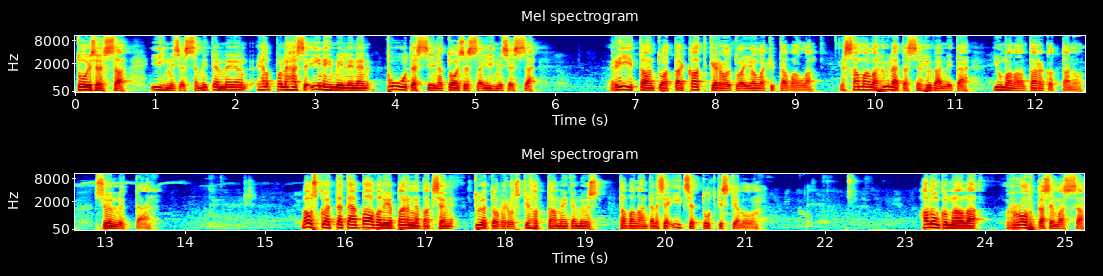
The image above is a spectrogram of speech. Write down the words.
toisessa ihmisessä, miten meidän on helppo nähdä se inhimillinen puute siinä toisessa ihmisessä, riitaantua tai katkeroitua jollakin tavalla ja samalla hylätä se hyvä, mitä Jumala on tarkoittanut synnyttää. Mä uskon, että tämä Paavali ja Barnabaksen työtoveruus kehottaa meitä myös tavallaan tällaiseen itse tutkiskeluun. Haluanko mä olla rohkaisemassa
